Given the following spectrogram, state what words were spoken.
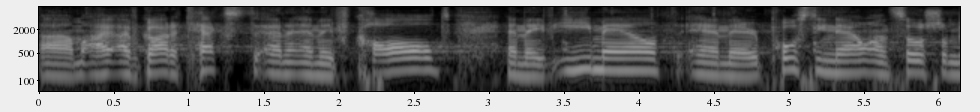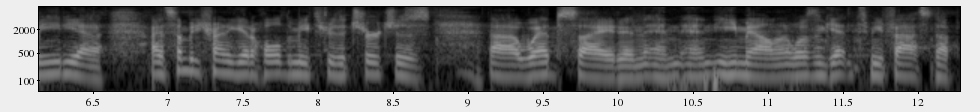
Um, I, have got a text, and, and, they've called, and they've emailed, and they're posting now on social media. I had somebody trying to get a hold of me through the church's uh, website and, and, and email, and it wasn't getting to me fast enough.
